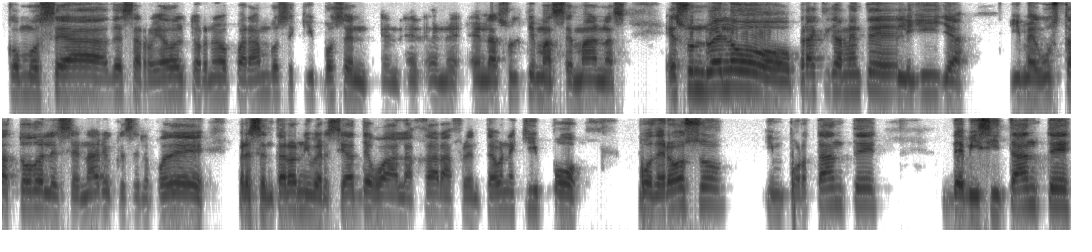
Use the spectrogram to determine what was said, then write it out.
cómo se ha desarrollado el torneo para ambos equipos en, en, en, las últimas semanas. Es un duelo prácticamente de liguilla y me gusta todo el escenario que se le puede presentar a Universidad de Guadalajara frente a un equipo poderoso, importante, de visitante,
